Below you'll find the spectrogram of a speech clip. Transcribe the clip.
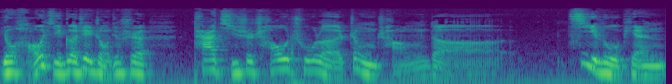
有好几个这种，就是它其实超出了正常的纪录片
